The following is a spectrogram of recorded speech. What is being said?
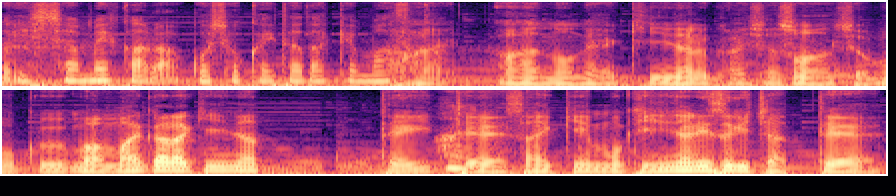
と1社目からご紹介いただけますか、はい、あのね気になる会社そうなんですよ。僕、まあ、前から気になっていて、はい、最近もう気になりすぎちゃって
